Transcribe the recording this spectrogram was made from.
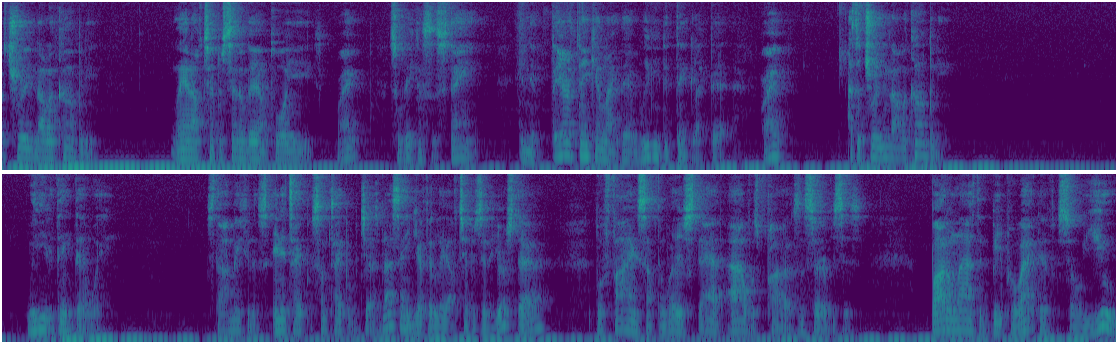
a trillion dollar company, laying off 10% of their employees, right? So they can sustain. And if they're thinking like that, we need to think like that, right? That's a trillion dollar company. We need to think that way. Stop making any type of some type of adjustment. I'm not saying you have to lay off 10% of your staff, but find something, whether it's staff, hours, products, and services. Bottom line is to be proactive so you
